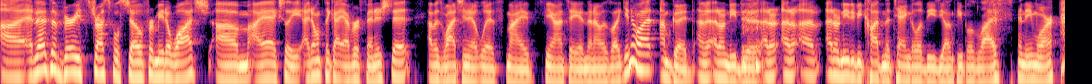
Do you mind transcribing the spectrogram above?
Uh, and that's a very stressful show for me to watch. Um, i actually i don't think i ever finished it. I was watching it with my fiance and then i was like you know what? I'm good. I, I don't need to I don't, I don't i don't need to be caught in the tangle of these young people's lives anymore.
